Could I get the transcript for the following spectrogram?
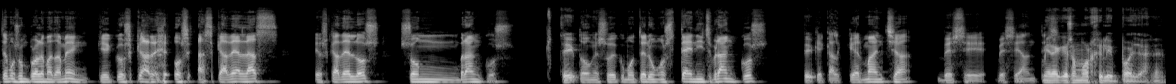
temos un problema tamén, que, que os cade, os, as cadelas e os cadelos son brancos. Sí. Entón, eso é como ter uns tenis brancos Sí. que calquer mancha vese, vese antes. Mira que somos gilipollas, eh.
